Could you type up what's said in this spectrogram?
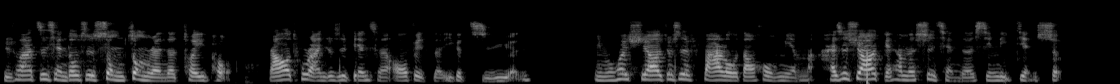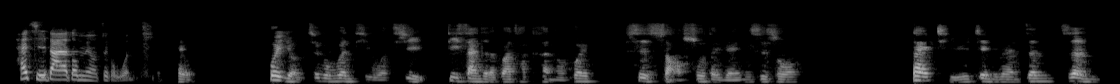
比如说他之前都是送众人的推捧，然后突然就是变成 office 的一个职员，你们会需要就是 follow 到后面吗？还是需要给他们事前的心理建设？还其实大家都没有这个问题？对会有这个问题，我替第三者的观察可能会是少数的原因是说。在体育界里面，真正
